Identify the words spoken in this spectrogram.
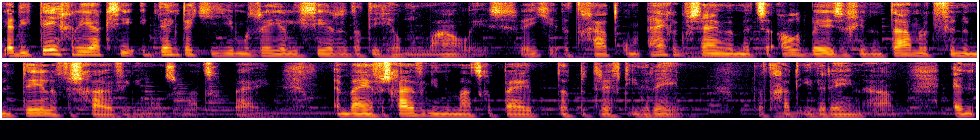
ja, die tegenreactie, ik denk dat je je moet realiseren dat die heel normaal is. Weet je, het gaat om, eigenlijk zijn we met z'n allen bezig in een tamelijk fundamentele verschuiving in onze maatschappij. En bij een verschuiving in de maatschappij, dat betreft iedereen. Dat gaat iedereen aan. En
